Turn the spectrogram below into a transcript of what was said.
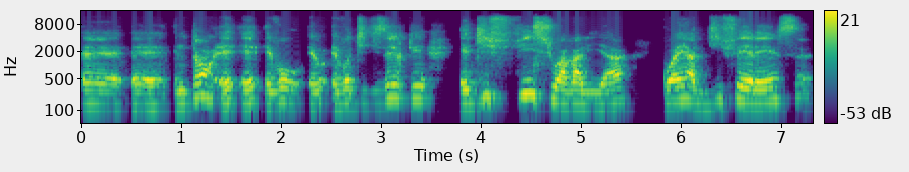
é, é então, é, é, eu vou, eu, eu vou te dizer que é difícil avaliar qual é a diferença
